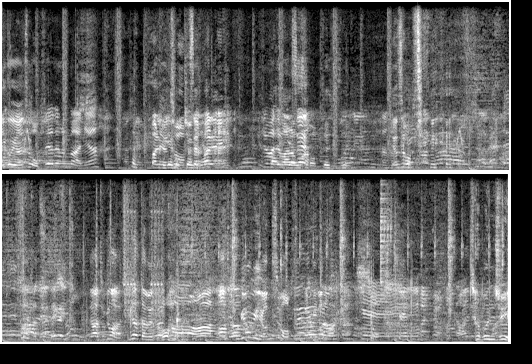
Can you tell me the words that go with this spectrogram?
이거 연습 없애야 되는 거 아니야? 빨리 연습 없애? 빨리. 이러지 연습 없어지세요 연습 없애. 내가 이쪽. 야 도경아 지났다면서? 아 도경이 연습 없는다고. 자본주의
